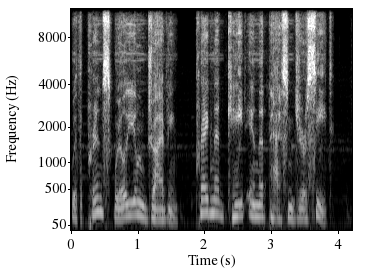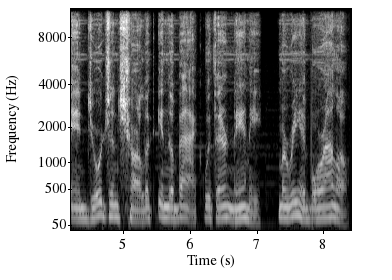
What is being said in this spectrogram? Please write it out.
with Prince William driving, pregnant Kate in the passenger seat, and George and Charlotte in the back with their nanny, Maria Borrallo.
